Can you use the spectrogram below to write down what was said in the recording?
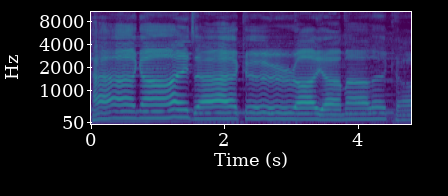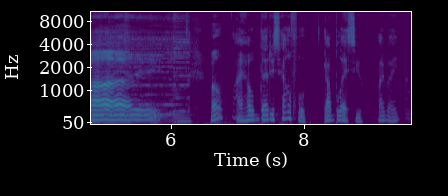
Haggai, Zechariah, Malachi. Hope that is helpful. God bless you. Bye bye.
